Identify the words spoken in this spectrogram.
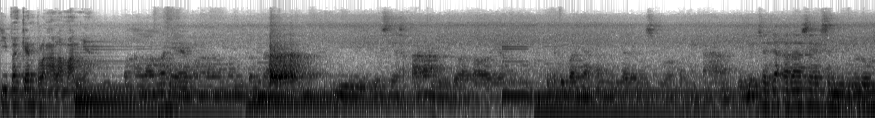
di bagian pengalamannya pengalaman ya pengalaman tentang saja karena saya sendiri belum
